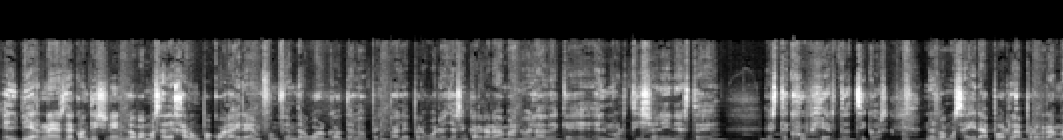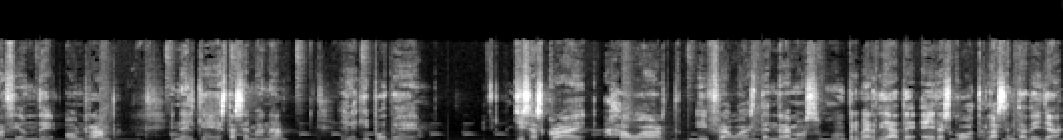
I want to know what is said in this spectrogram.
El viernes de conditioning lo vamos a dejar un poco al aire en función del workout del Open, ¿vale? Pero bueno, ya se encargará Manuela de que el mortitioning esté, esté cubierto, chicos. Nos vamos a ir a por la programación de on-ramp, en el que esta semana el equipo de Jesus Cry, Howard y Fraguas tendremos un primer día de Air Squat. La sentadilla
